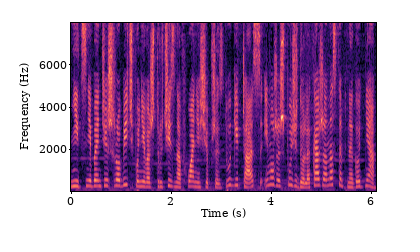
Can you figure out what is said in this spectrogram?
nic nie będziesz robić, ponieważ trucizna wchłania się przez długi czas i możesz pójść do lekarza następnego dnia.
